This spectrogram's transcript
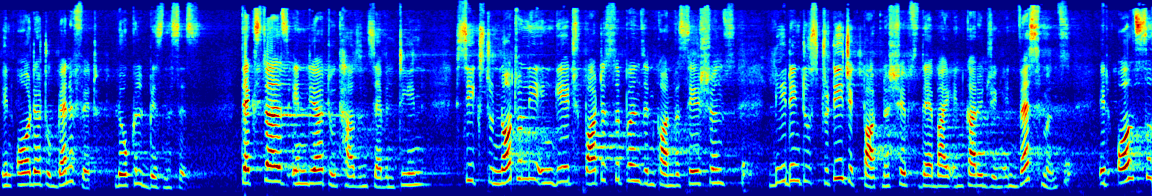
in order to benefit local businesses. Textiles India 2017 seeks to not only engage participants in conversations leading to strategic partnerships, thereby encouraging investments, it also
